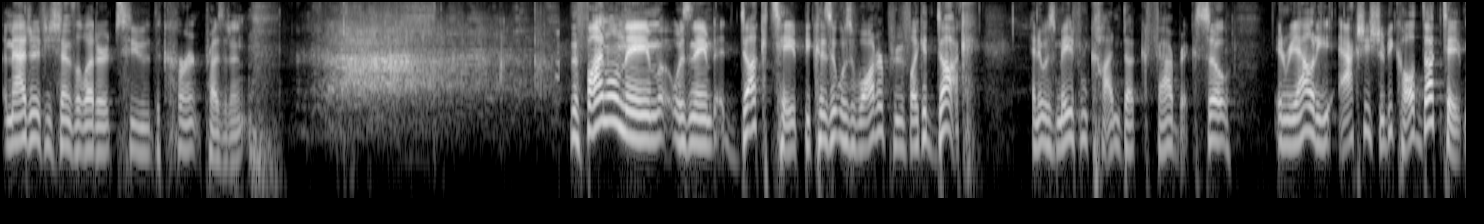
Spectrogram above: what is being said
imagine if you sent the letter to the current president. the final name was named duck tape because it was waterproof like a duck, and it was made from cotton duck fabric. So, in reality, actually should be called duck tape.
